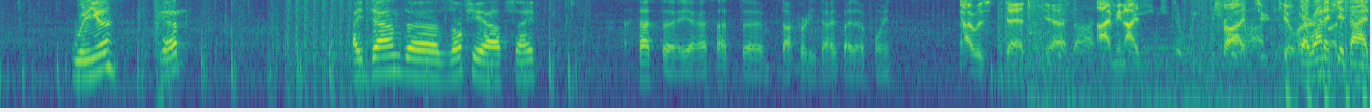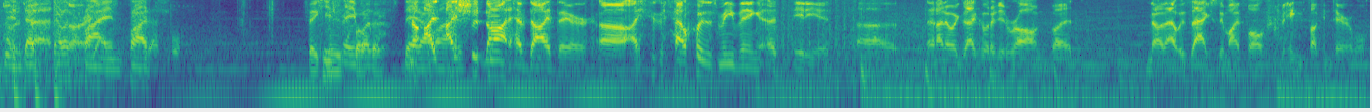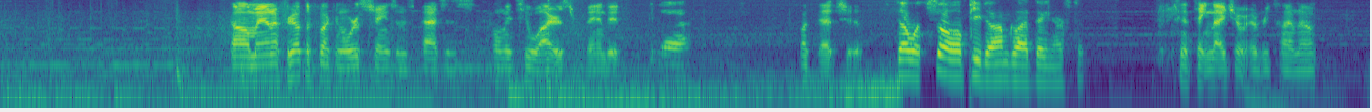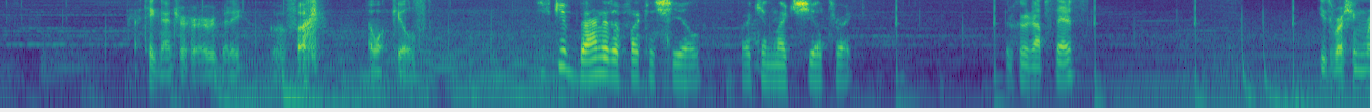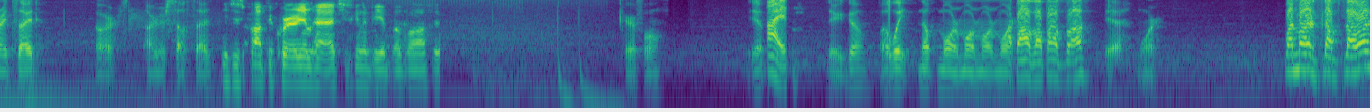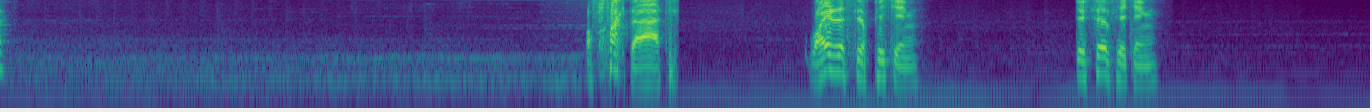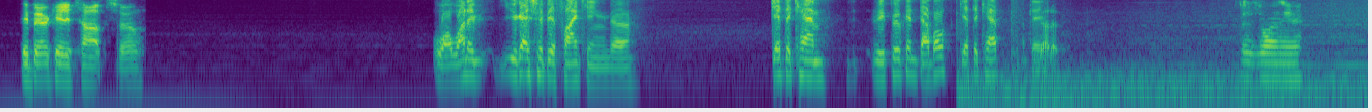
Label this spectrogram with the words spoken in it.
Were you? Yep. I downed uh, Zofia outside. I thought. Uh, yeah, I thought uh, Doc already died by that point. I was dead, yeah. I mean, I. Need to re-secure tried to kill her. Yeah, one of but you died, I dude. That, that was sorry. fine, but Fake news, Keyframe was No, I, I should not have died there. Uh, I, that was me being an idiot. Uh, and I know exactly what I did wrong, but no, that was actually my fault for being fucking terrible. Oh man, I forgot the fucking worst change of this patch is only two wires for bandit. Yeah. Fuck that shit. That was so OP though, I'm glad they nerfed it. It's gonna take nitro every time now. I take nitro for everybody. Go fuck. I want kills. Just give Bandit a fucking shield. I can like shield trick. recruit upstairs. He's rushing right side, or or south side. He just popped aquarium hatch. He's gonna be above office. Careful. Yep. Hi, There you go. Oh wait, nope. More, more, more, more. above, above, above. Yeah, more. One more, top floor. Oh fuck that! Why are they still picking? They're still picking. They barricaded top, so Well, one of you guys should be flanking the. Get the cam, Repuken double. Get the cap. Okay. Got it. There's one here.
